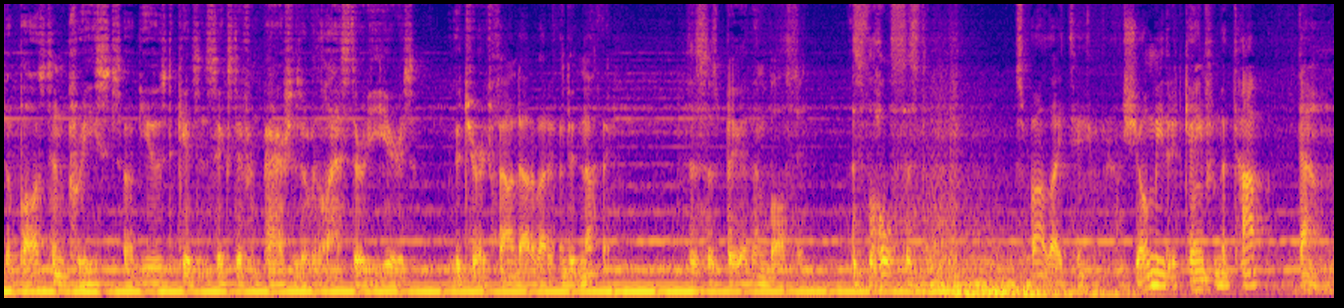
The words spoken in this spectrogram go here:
The Boston priests abused kids in six different parishes over the last 30 years. The church found out about it and did nothing. This is bigger than Boston. This is the whole system. Spotlight team, show me that it came from the top down.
